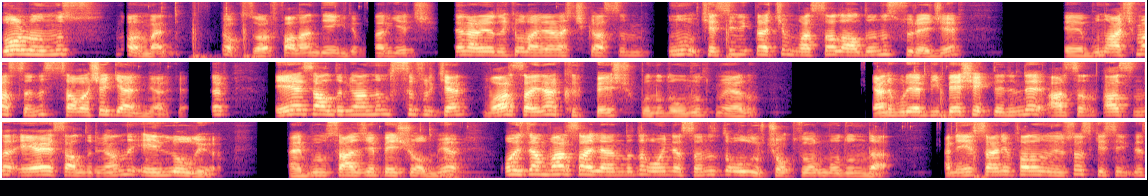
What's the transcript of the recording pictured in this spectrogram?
Zorluğumuz normal. Çok zor falan diye gidiyor. Bunlar geç. Senaryodaki olaylar açık kalsın. Bunu kesinlikle açın. Vassal aldığınız sürece e, bunu açmazsanız savaşa gelmiyor arkadaşlar. EE saldırganlığımız sıfırken varsayılan 45. Bunu da unutmayalım. Yani buraya bir 5 eklediğinde aslında- AI saldırganlığı 50 oluyor. Yani bu sadece 5 olmuyor. O yüzden varsayılanında da oynasanız da olur çok zor modunda. Hani efsane falan oynuyorsanız kesinlikle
